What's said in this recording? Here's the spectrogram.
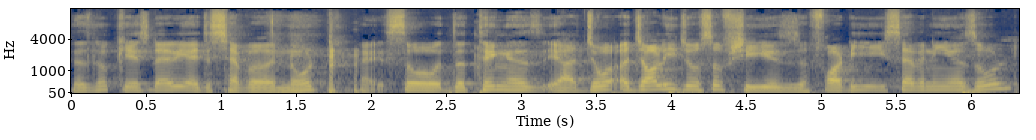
There's no case diary. I just have a note. so the thing is, yeah, jo- uh, Jolly Joseph. She is 47 years old.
